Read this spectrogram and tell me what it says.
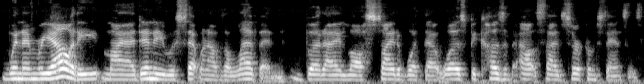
when in reality, my identity was set when I was 11, but I lost sight of what that was because of outside circumstances.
